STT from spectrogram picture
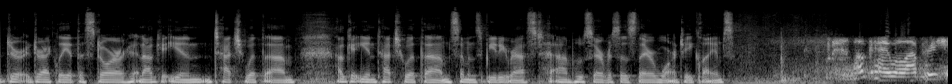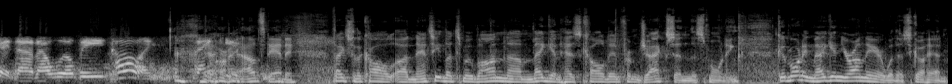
di- directly at the store, and I'll get you in touch with um, I'll get you in touch with um, Simmons Beautyrest, um, who services their warranty claims. Okay, well, I appreciate that. I will be calling. Thank All right, you. outstanding. Thanks for the call, uh, Nancy. Let's move on. Uh, Megan has called in from Jackson this morning. Good morning, Megan. You're on the air with us. Go ahead.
